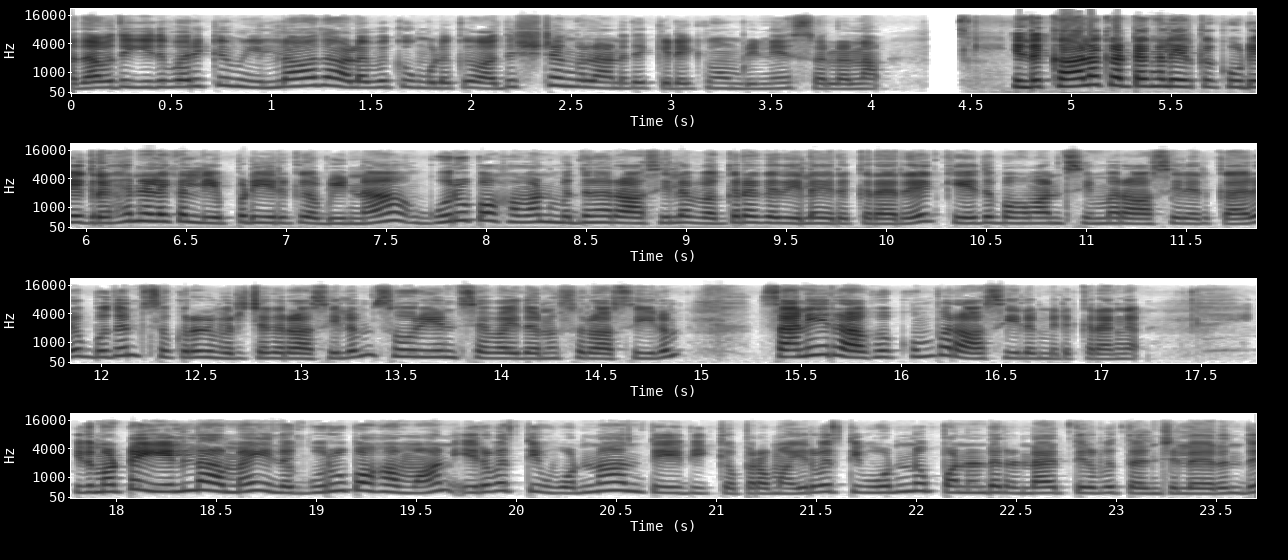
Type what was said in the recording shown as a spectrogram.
அதாவது இதுவரைக்கும் இல்லாத அளவுக்கு உங்களுக்கு அதிர்ஷ்டங்களானது கிடைக்கும் அப்படின்னே சொல்லலாம். இந்த காலகட்டங்களில் இருக்கக்கூடிய கிரகநிலைகள் எப்படி இருக்குது அப்படின்னா குரு பகவான் மிதுன ராசியில் வக்ரகதியில் இருக்கிறாரு. கேது பகவான் சிம்ம ராசியில் இருக்காரு. புதன் சுக்கரன் விருச்சக ராசியிலும் சூரியன் செவ்வாய் தனுசு ராசியிலும் சனி ராகு கும்ப ராசியிலும் இருக்கிறாங்க. இது மட்டும் இல்லாமல் இந்த குரு பகவான் இருபத்தி ஒன்றாம் தேதிக்கு அப்புறமா இருபத்தி ஒன்று பன்னெண்டு ரெண்டாயிரத்தி இருபத்தஞ்சிலிருந்து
